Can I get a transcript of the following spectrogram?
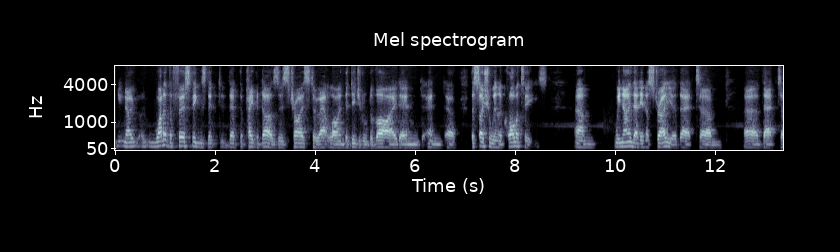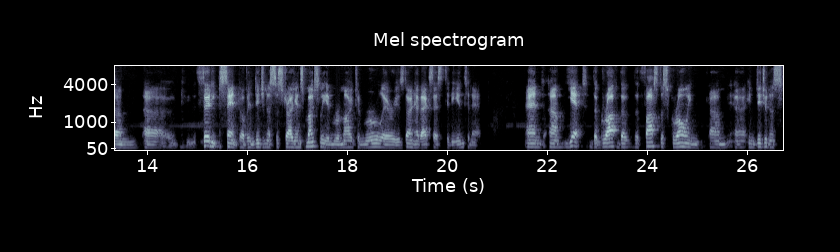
you know, one of the first things that that the paper does is tries to outline the digital divide and and uh, the social inequalities. Um, we know that in Australia that um, uh, that 30% um, uh, of Indigenous Australians, mostly in remote and rural areas, don't have access to the internet. And um, yet, the, the, the, fastest growing um, uh, Indigenous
